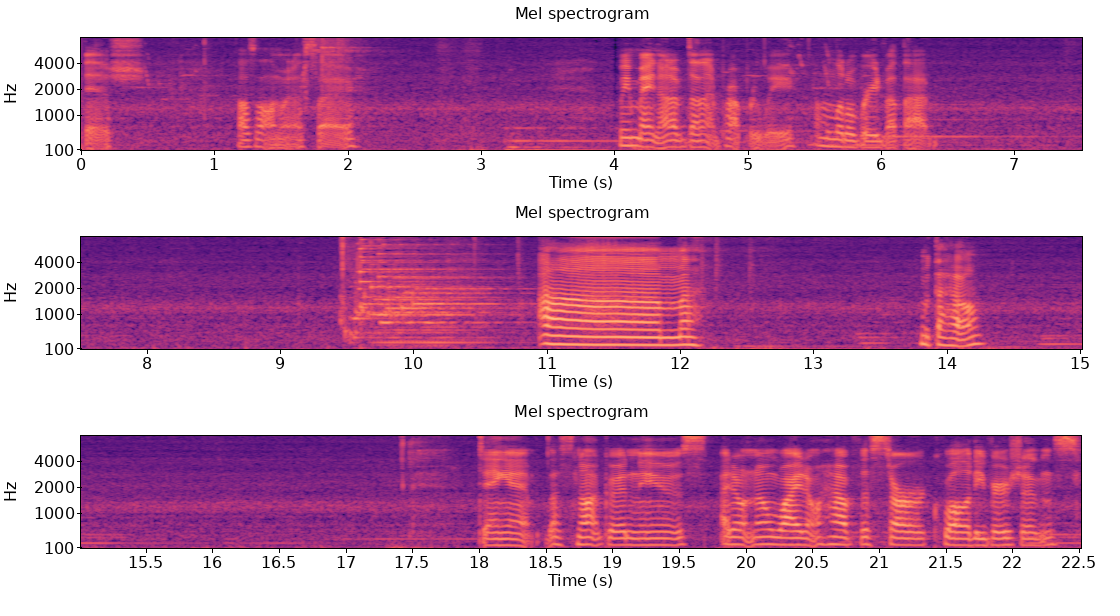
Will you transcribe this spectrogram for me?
fish. That's all I'm gonna say. We might not have done it properly. I'm a little worried about that. Um, what the hell? Dang it. That's not good news. I don't know why I don't have the star quality versions.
